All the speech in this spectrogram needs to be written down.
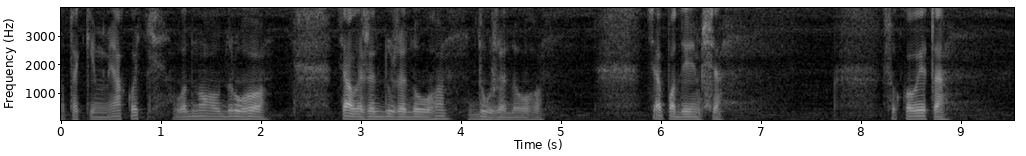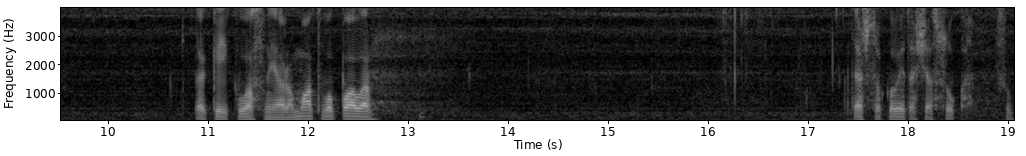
Отакий м'якоть в одного, в другого. Ця лежить дуже довго, дуже довго. Ця подивимося. Соковита. Такий класний аромат в опала. Теж соковита, зараз сок, щоб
